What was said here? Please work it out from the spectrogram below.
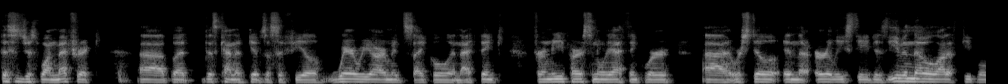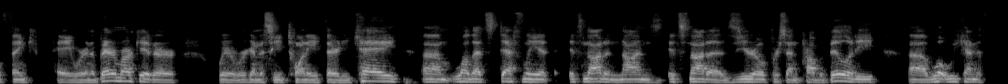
this is just one metric, uh, but this kind of gives us a feel where we are mid cycle. And I think for me personally, I think we're uh, we're still in the early stages, even though a lot of people think, hey, we're in a bear market or we're, we're going to see 20, 30K. Um, well, that's definitely, it. it's not a non, it's not a 0% probability. Uh, what we kind of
